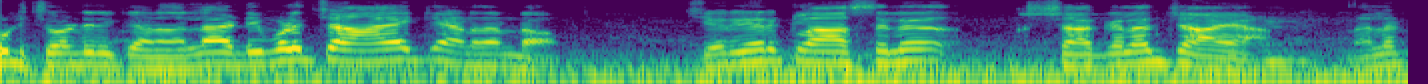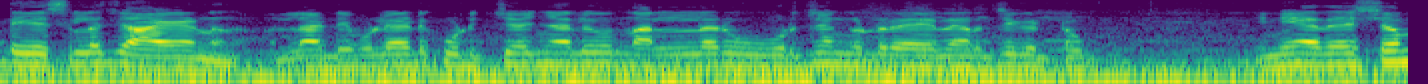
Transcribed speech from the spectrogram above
കുടിച്ചുകൊണ്ടിരിക്കുകയാണ് നല്ല അടിപൊളി ചായയൊക്കെയാണ് കണ്ടോ. ചെറിയൊരു ക്ലാസ്സിൽ ശകലം ചായ. നല്ല ടേസ്റ്റുള്ള ചായയാണ്. നല്ല അടിപൊളിയായിട്ട് കുടിച്ചു കഴിഞ്ഞാൽ നല്ലൊരു ഊർജം കിട്ടും ഒരു എനർജി കിട്ടും. ഇനി ഏകദേശം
